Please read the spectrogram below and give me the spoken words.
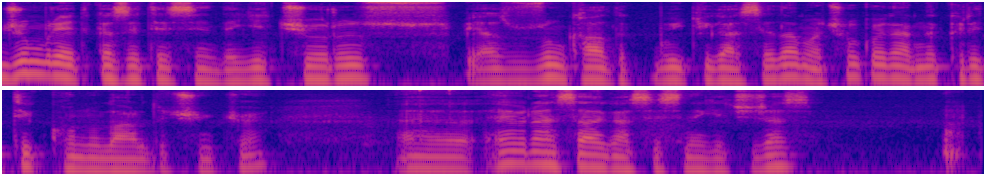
Cumhuriyet Gazetesi'ni de geçiyoruz. Biraz uzun kaldık bu iki gazetede ama çok önemli kritik konulardı çünkü. Ee, Evrensel Gazetesi'ne geçeceğiz.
